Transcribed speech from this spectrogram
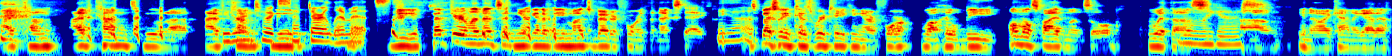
I've come I've come to uh, I've we learned to, to accept our limits. You accept your limits, and you're going to be much better for it the next day. Yeah, especially because we're taking our four. Well, he'll be almost five months old with oh us. Oh my gosh. Um, you know, I kind of got to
